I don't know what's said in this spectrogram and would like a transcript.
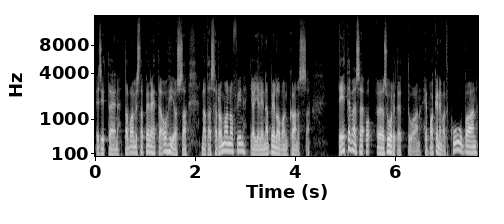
esittäen tavallista perhettä ohiossa Natasha Romanovin ja Jelena Belovan kanssa. Tehtävänsä suoritettuaan he pakenevat Kuubaan,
